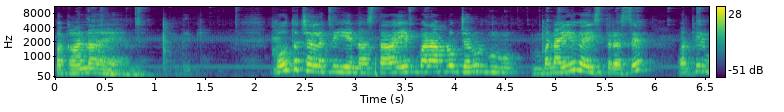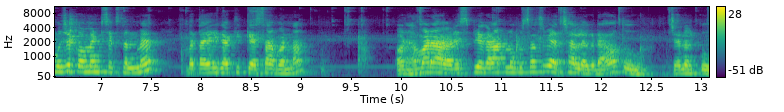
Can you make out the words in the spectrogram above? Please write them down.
पकाना है हमें। देखिए। बहुत अच्छा लगता है ये नाश्ता। एक बार आप लोग ज़रूर बनाइएगा इस तरह से। और फिर मुझे कमेंट सेक्शन में बताइएगा कि कैसा बना। और हमारा रेसिपी अगर आप लोगों को सच में अच्छा लग रहा हो तो चैनल को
